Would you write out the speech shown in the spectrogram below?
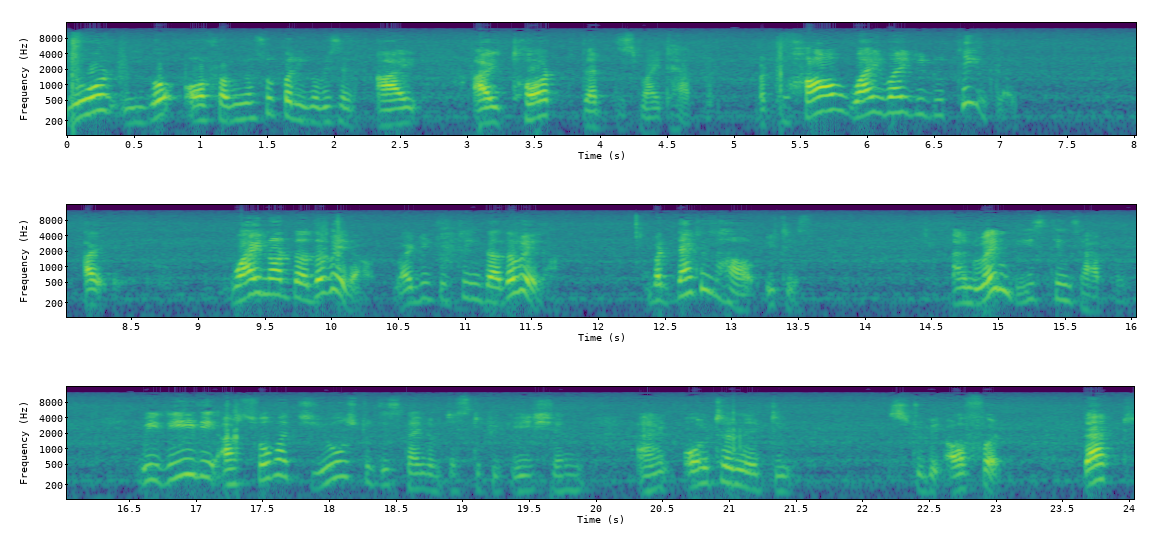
your ego or from your superego. We say, I, I thought that this might happen. But how, why, why did you think like I, why not the other way around? Why did you think the other way around? But that is how it is. And when these things happen, we really are so much used to this kind of justification and alternatives to be offered that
